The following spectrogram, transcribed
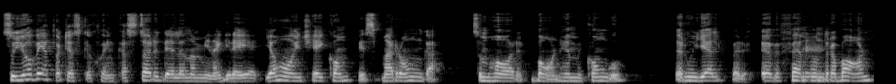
Så jag vet vart jag ska skänka större delen av mina grejer. Jag har en tjejkompis, Maronga, som har ett barnhem i Kongo. Där hon hjälper över 500 Mm. barn.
